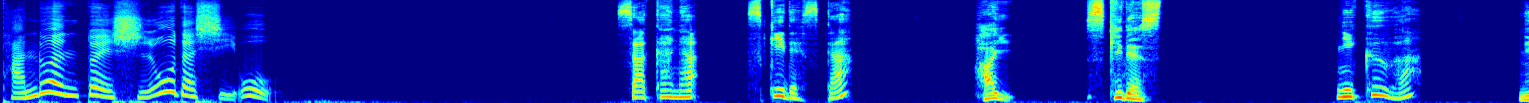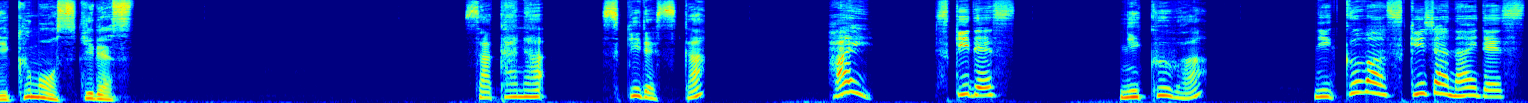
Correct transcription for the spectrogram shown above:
谈论对食物的喜恶。魚、好きですかはい、好きです。 肉は？肉も好きです。魚、好きですか？はい、好きです。肉は？肉は好きじゃないです。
